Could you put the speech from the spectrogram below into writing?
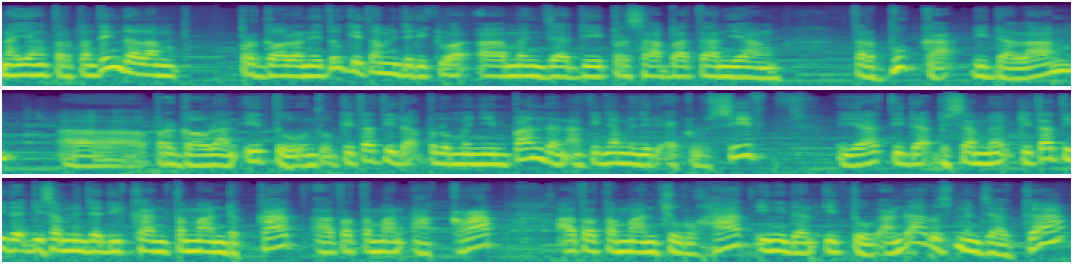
Nah, yang terpenting dalam pergaulan itu kita menjadi uh, menjadi persahabatan yang terbuka di dalam uh, pergaulan itu untuk kita tidak perlu menyimpan dan akhirnya menjadi eksklusif ya tidak bisa kita tidak bisa menjadikan teman dekat atau teman akrab atau teman curhat ini dan itu Anda harus menjaga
